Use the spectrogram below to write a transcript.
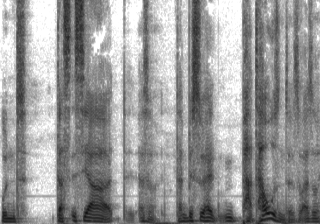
und das ist ja, also dann bist du halt ein paar Tausende. So. Also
